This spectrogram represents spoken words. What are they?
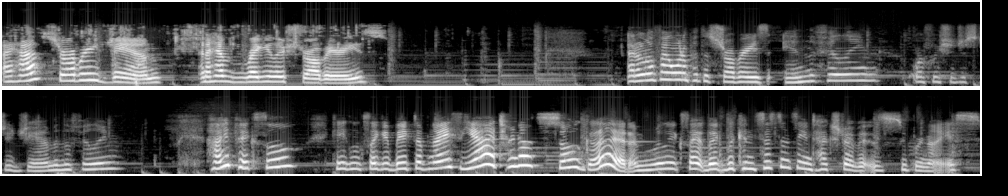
I have strawberry jam, and I have regular strawberries. I don't know if I want to put the strawberries in the filling, or if we should just do jam in the filling. Hi, Pixel! Cake looks like it baked up nice. Yeah, it turned out so good. I'm really excited. The, the consistency and texture of it is super nice.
